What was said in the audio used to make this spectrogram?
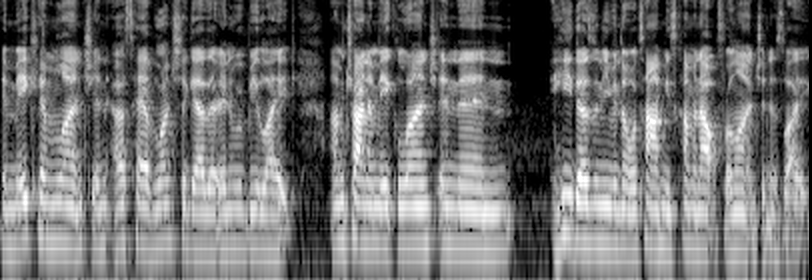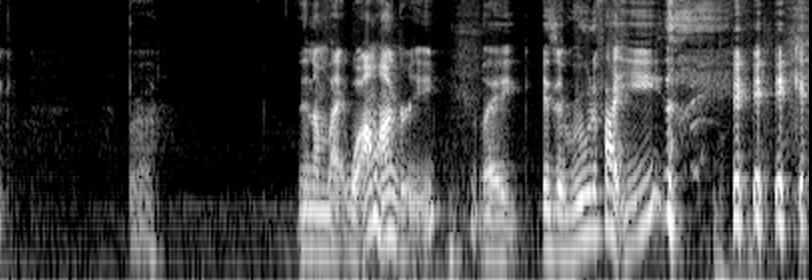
and make him lunch and us have lunch together and it would be like i'm trying to make lunch and then he doesn't even know what time he's coming out for lunch and it's like bruh. And i'm like well i'm hungry. Like is it rude if i eat?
